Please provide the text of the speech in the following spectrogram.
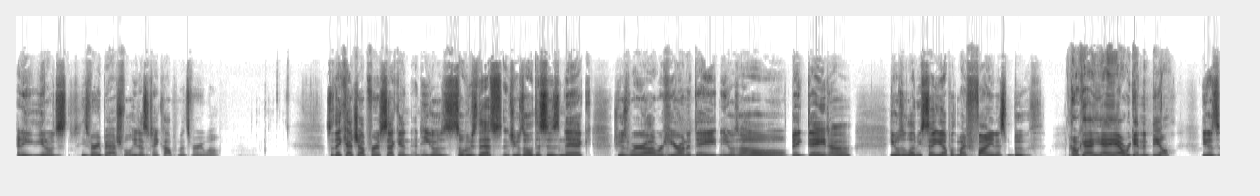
And he, you know, just he's very bashful. He doesn't take compliments very well. So they catch up for a second, and he goes, "So who's this?" And she goes, "Oh, this is Nick." She goes, "We're uh, we're here on a date." And he goes, "Oh, big date, huh?" He goes, well, "Let me set you up with my finest booth." Okay, yeah, yeah, we're getting a deal. He goes,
